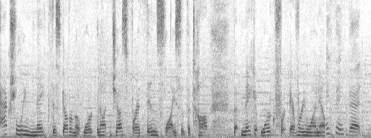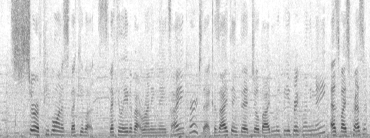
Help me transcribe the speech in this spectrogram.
actually make this government work, not just for a thin slice at the top, but make it work for everyone else. I think that, sure, if people want to speculate, speculate about running mates, I encourage that because I think that Joe Biden would be a great running mate as vice president.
